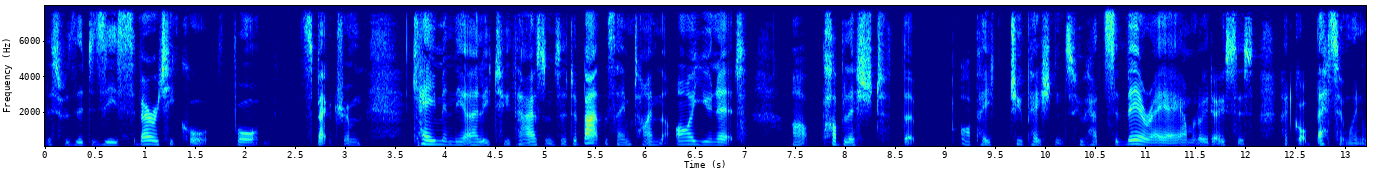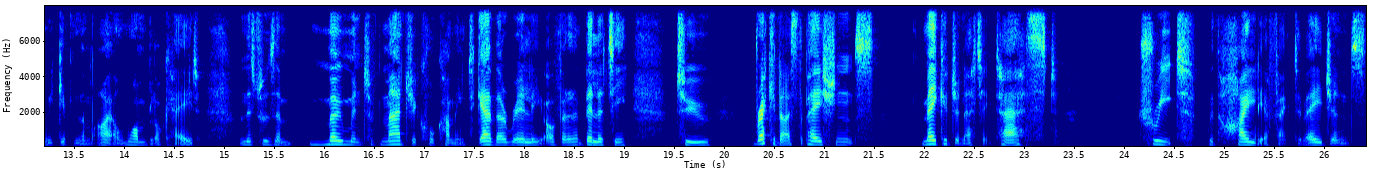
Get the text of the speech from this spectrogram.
this was the disease severity for spectrum, came in the early 2000s at about the same time that our unit uh, published that our pa- two patients who had severe AA amyloidosis had got better when we given them IL 1 blockade. And this was a moment of magical coming together, really, of an ability to recognize the patients, make a genetic test, treat with highly effective agents,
